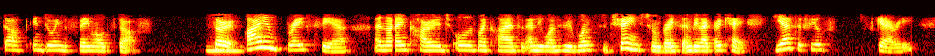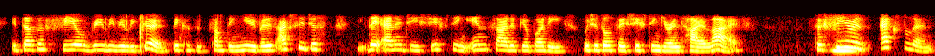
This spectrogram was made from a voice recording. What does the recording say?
stuck in doing the same old stuff. Mm-hmm. So I embrace fear and I encourage all of my clients and anyone who wants to change to embrace it and be like, okay, yes, it feels scary it doesn't feel really, really good because it's something new, but it's actually just the energy shifting inside of your body, which is also shifting your entire life. So fear mm. is excellent.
